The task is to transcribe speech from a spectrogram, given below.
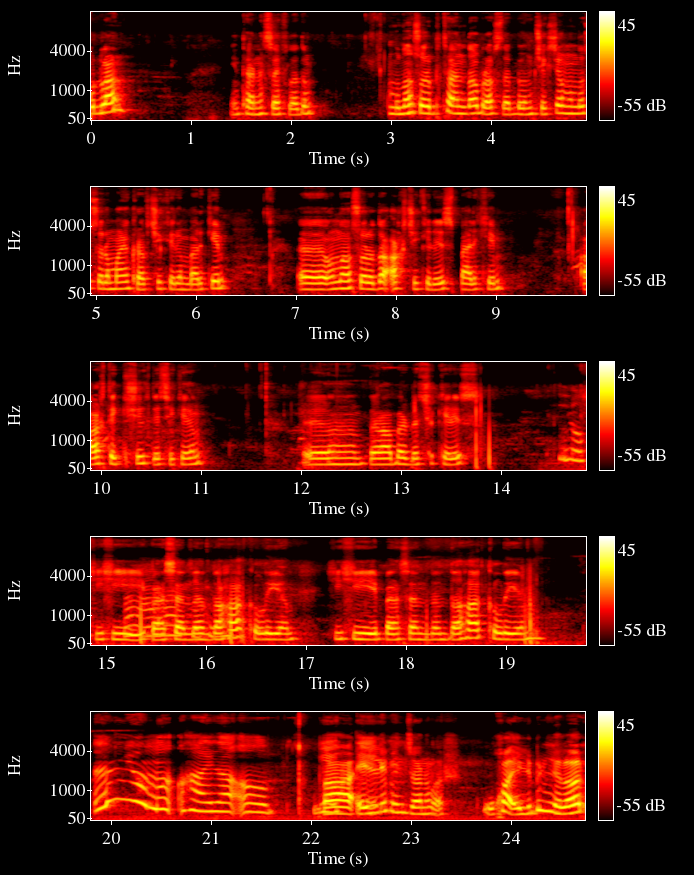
Vur lan. İnternet sayfaladım. Bundan sonra bir tane daha Brawl bölüm çekeceğim. Ondan sonra Minecraft çekerim belki. Ee, ondan sonra da Ark çekeriz belki. Ark tek kişilik de çekerim. Ee, beraber de çekeriz. Yok. Hihi ben senden daha akıllıyım. Hihi ben senden daha akıllıyım. Ölmüyor mu hala o? Daha 50 bin canı var. Oha 50 bin ne lan?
